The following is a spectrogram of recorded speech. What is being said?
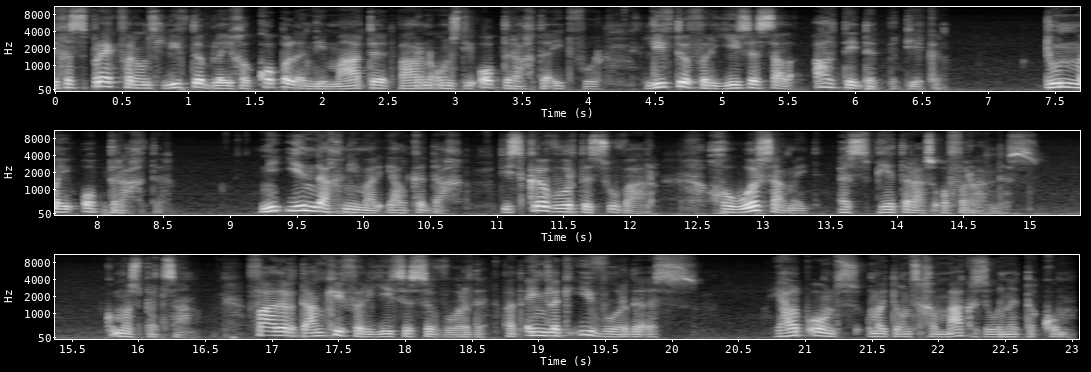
Die gesprek van ons liefde bly gekoppel in die mate waarin ons die opdragte uitvoer. Liefde vir Jesus sal altyd dit beteken. Doen my opdragte. Nie eendag nie, maar elke dag. Die skrifwoord is so waar. Gehoorsaamheid is beter as offerandes. Kom ons bid saam. Vader, dankie vir Jesus se woorde wat eintlik u woorde is. Help ons om uit ons gemaksone te kom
